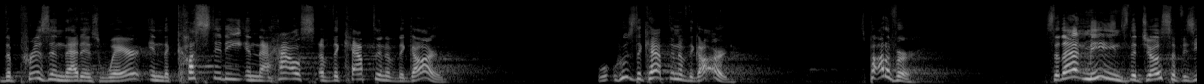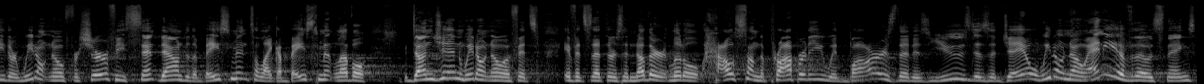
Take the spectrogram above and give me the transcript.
the prison that is where? In the custody in the house of the captain of the guard. Who's the captain of the guard? It's Potiphar. So that means that Joseph is either, we don't know for sure if he's sent down to the basement to like a basement level dungeon. We don't know if it's, if it's that there's another little house on the property with bars that is used as a jail. We don't know any of those things,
